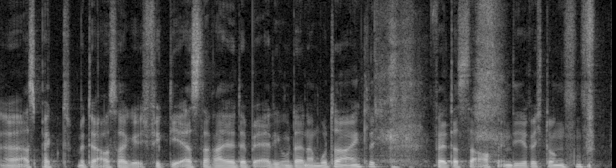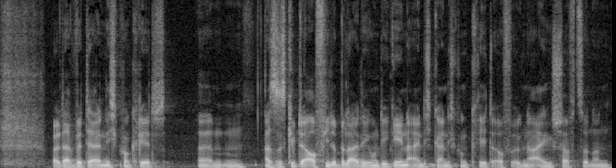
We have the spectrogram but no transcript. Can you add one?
äh, Aspekt mit der Aussage, ich fick die erste Reihe der Beerdigung deiner Mutter eigentlich? Fällt das da auch in die Richtung? Weil da wird ja nicht konkret, ähm, also es gibt ja auch viele Beleidigungen, die gehen eigentlich gar nicht konkret auf irgendeine Eigenschaft, sondern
